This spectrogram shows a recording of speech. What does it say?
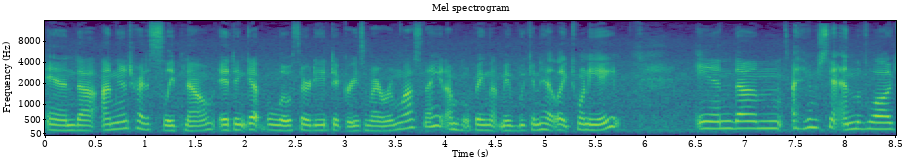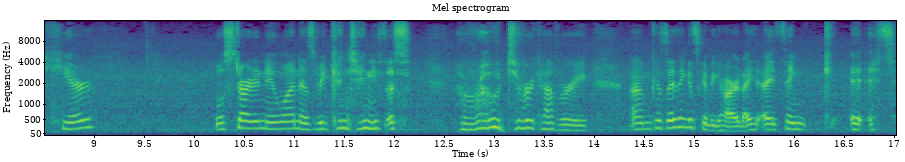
And uh, I'm going to try to sleep now. It didn't get below 38 degrees in my room last night. I'm hoping that maybe we can hit like 28. And um, I think I'm just going to end the vlog here. We'll start a new one as we continue this road to recovery. Because um, I think it's going to be hard. I, I think it, it's...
